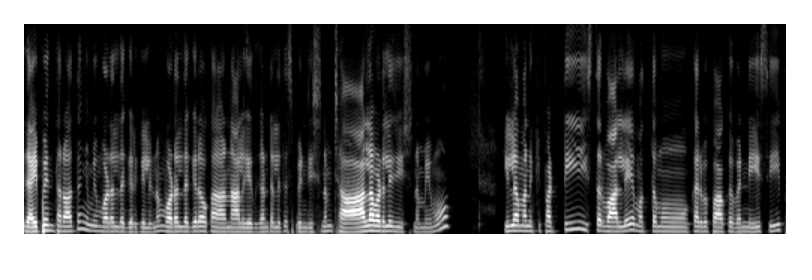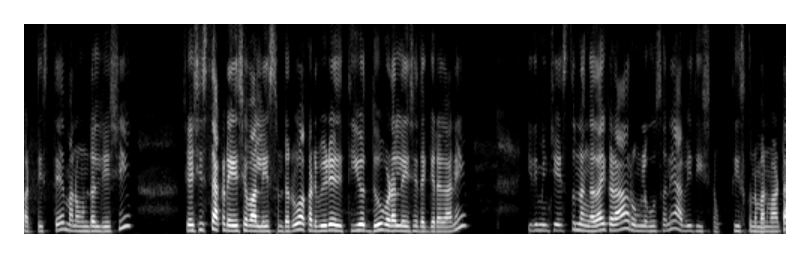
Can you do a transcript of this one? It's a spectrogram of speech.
ఇది అయిపోయిన తర్వాత ఇంక మేము వడల దగ్గరికి వెళ్ళినాం. వడల దగ్గర ఒక నాలుగైదు గంటలు అయితే స్పెండ్ చేసినాం. చాలా వడలే చేసినాం మేము. ఇలా మనకి పట్టి ఇస్తారు వాళ్ళే మొత్తము కరివేపాకు అవన్నీ వేసి పట్టిస్తే మనం ఉండలు చేసి చేసిస్తే అక్కడ వేసే వాళ్ళు వేస్తుంటారు. అక్కడ వీడియో తీయొద్దు వడలు వేసే దగ్గర కానీ ఇది మేము చేస్తున్నాం కదా! ఇక్కడ రూమ్లో కూర్చొని అవి తీసినాం తీసుకున్నాం అనమాట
